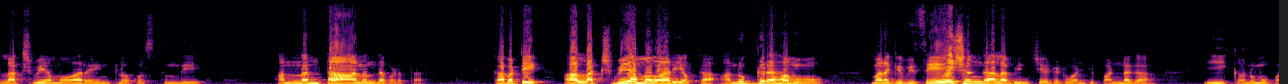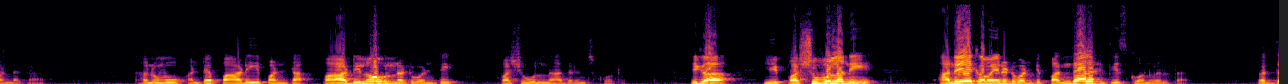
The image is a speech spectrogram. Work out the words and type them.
లక్ష్మీ అమ్మవారే ఇంట్లోకి వస్తుంది అన్నంత ఆనందపడతారు. కాబట్టి ఆ లక్ష్మీ అమ్మవారి యొక్క అనుగ్రహము మనకి విశేషంగా లభించేటటువంటి పండగ ఈ కనుము పండగ. కనుము అంటే పాడి పంట పాడిలో ఉన్నటువంటి పశువుల్ని ఆదరించుకోవటం. ఇక ఈ పశువులని అనేకమైనటువంటి పందాలకి తీసుకొని వెళ్తారు. పెద్ద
